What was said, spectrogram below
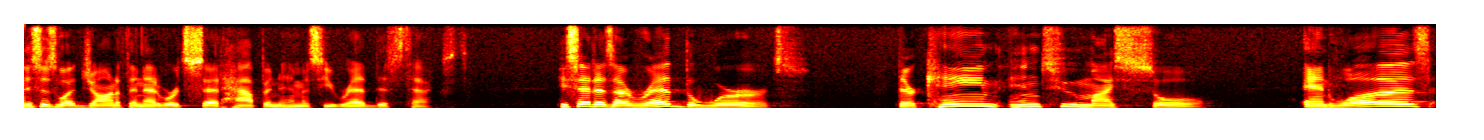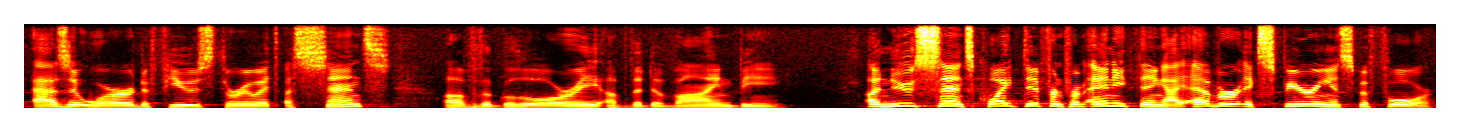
this is what Jonathan Edwards said happened to him as he read this text. He said, As I read the words, there came into my soul and was, as it were, diffused through it a sense of the glory of the divine being. A new sense, quite different from anything I ever experienced before.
